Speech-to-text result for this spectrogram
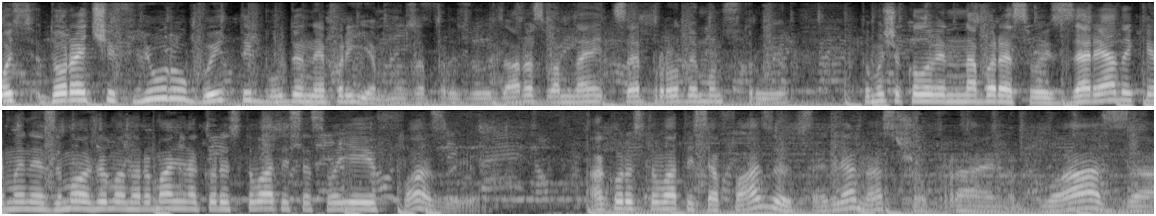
Ось, до речі, ф'юру бити буде неприємно за призу. Зараз вам навіть це продемонструю. Тому що коли він набере свої зарядики, ми не зможемо нормально користуватися своєю фазою. А користуватися фазою це для нас що правильно? База.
